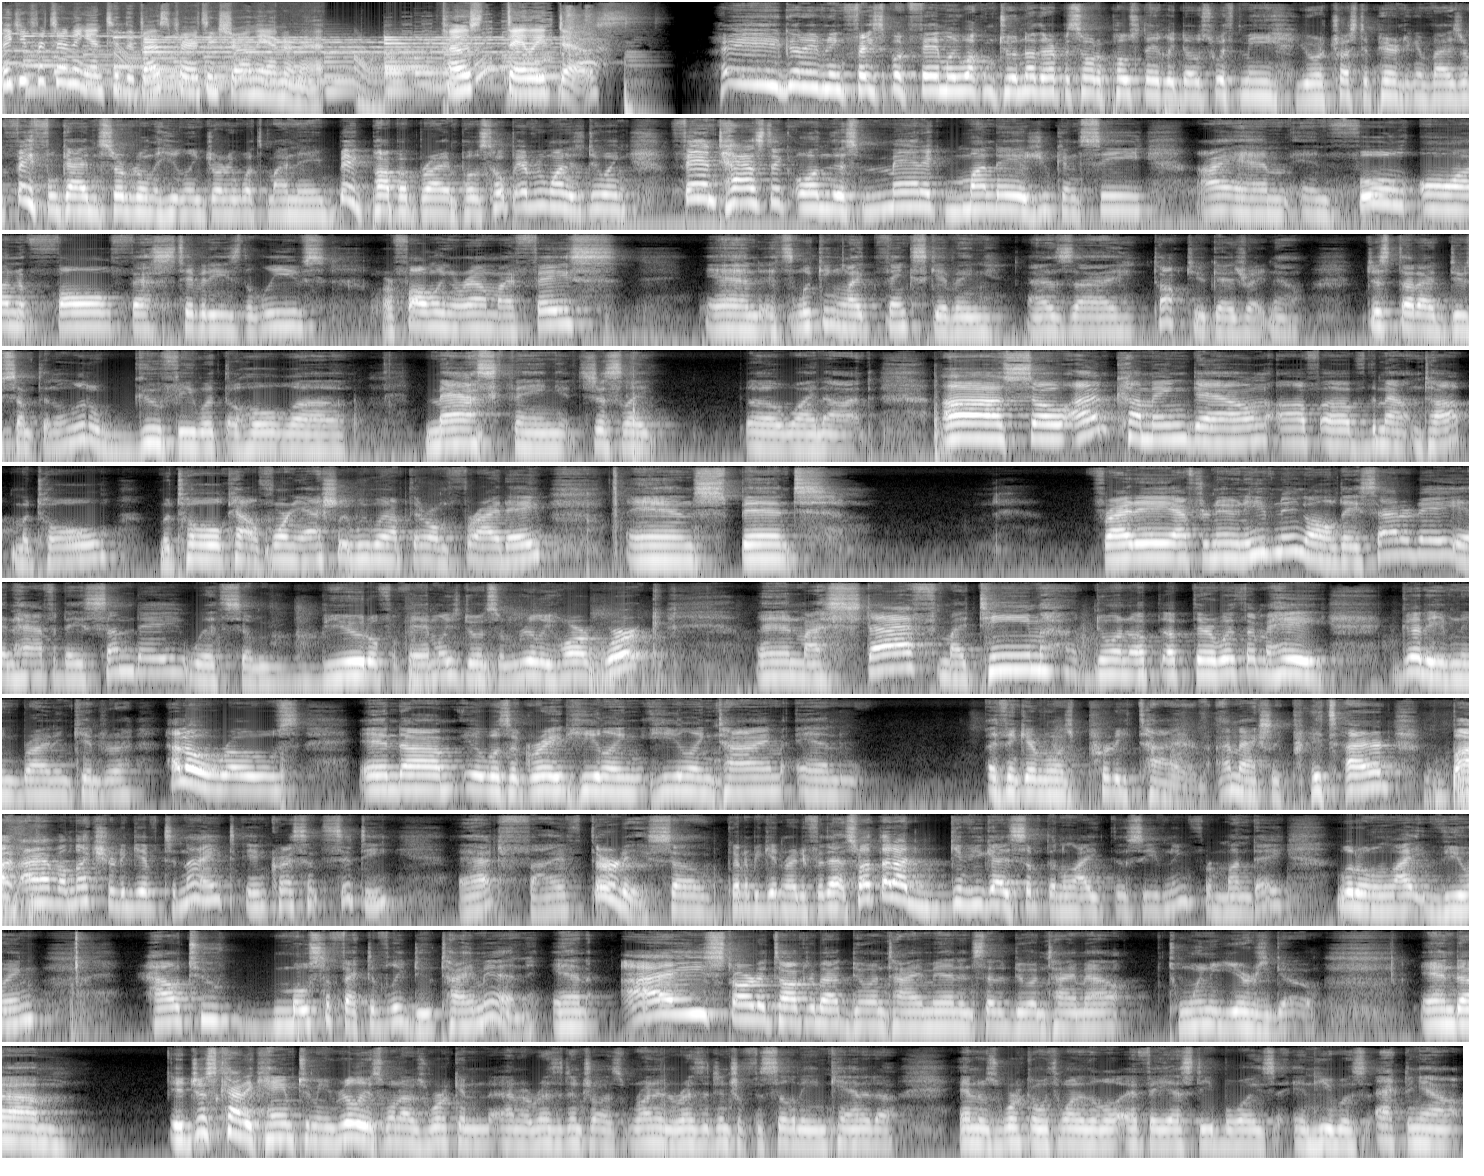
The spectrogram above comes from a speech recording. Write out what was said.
Thank you for tuning in to the best parenting show on the internet, Post Daily Dose. Hey, good evening, Facebook family. Welcome to another episode of Post Daily Dose with me, your trusted parenting advisor, faithful guide and servant on the healing journey. What's my name? Big Papa Bryan Post. Hope everyone is doing fantastic on this manic Monday. As you can see, I am in full on fall festivities. The leaves are falling around my face, and it's looking like Thanksgiving as I talk to you guys right now just thought I'd do something a little goofy with the whole uh, mask thing. It's just like, uh, why not? Uh, so I'm coming down off of the mountaintop, Mattole, Mattole, California. Actually, we went up there on Friday and spent Friday afternoon, evening, all day Saturday, and half a day Sunday with some beautiful families doing some really hard work and my staff, my team, doing up up there with them. Hey, good evening, Brian and Kendra. Hello, Rose. And um, it was a great healing healing time, and I think everyone's pretty tired. I'm actually pretty tired, but I have a lecture to give tonight in Crescent City at 5:30. So, to be getting ready for that. So, I thought I'd give you guys something light this evening for Monday, a little light viewing. How to most effectively do time in. And I started talking about doing time in instead of doing time out 20 years ago. And um, it just kind of came to me really is when I was working at a residential, I was running a residential facility in Canada and was working with one of the little FASD boys and he was acting out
